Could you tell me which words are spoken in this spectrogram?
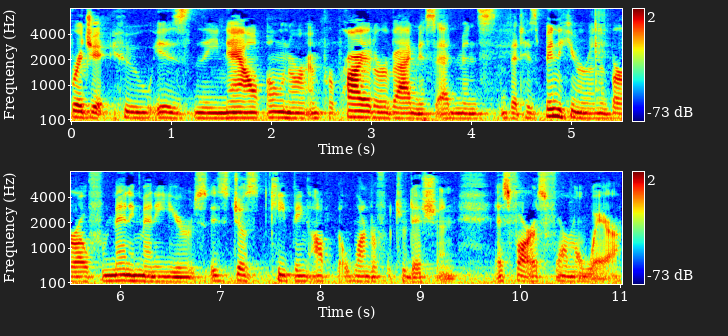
Bridget, who is the now owner and proprietor of Agnes Edmonds, that has been here in the borough for many, many years, is just keeping up a wonderful tradition as far as formal wear.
